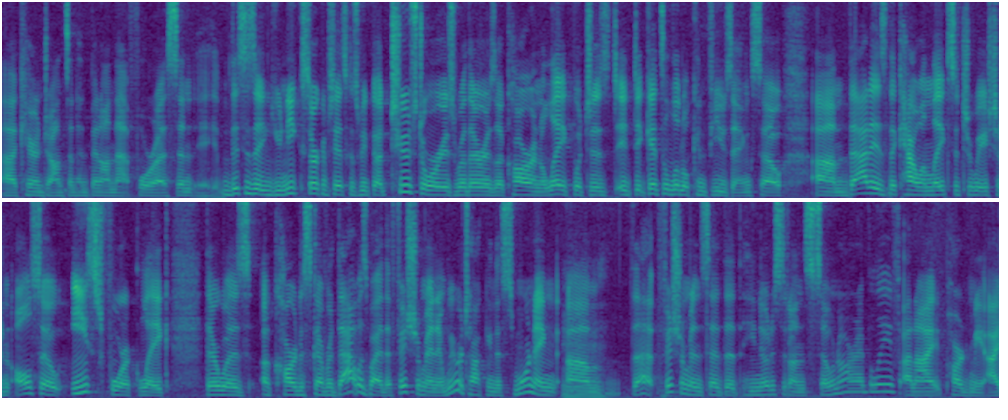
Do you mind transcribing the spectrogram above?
Uh, Karen Johnson had been on that for us, and uh, this is a unique circumstance because we've got two stories where there is a car in a lake, which is it, it gets a little confusing. So um, that is the Cowan Lake situation. Also, East Fork Lake, there was a car discovered. That was by the fisherman, and we were talking this morning. Um, that fisherman said that he noticed it on sonar, I believe. And I, pardon me, I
